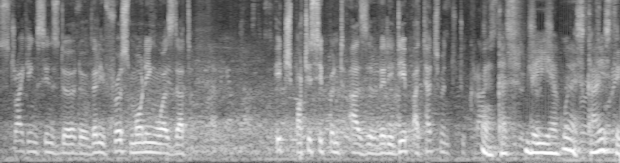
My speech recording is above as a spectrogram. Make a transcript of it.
Striking since the, the very first morning was that Un kas bija skaisti,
